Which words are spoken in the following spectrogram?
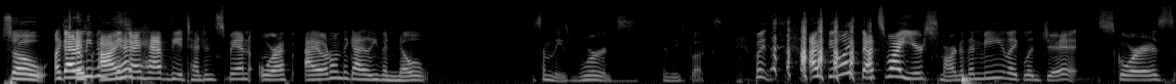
So, Like I don't even I think had- I have the attention span, or if I don't think I even know some of these words in these books. But I feel like that's why you're smarter than me. Like legit scores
